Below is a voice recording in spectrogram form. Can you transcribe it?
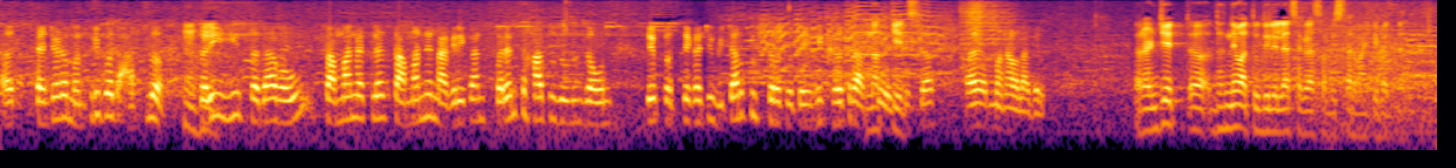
त्यांच्याकडे मंत्रीपद असलं. तरीही सदाभाऊ सामान्यातल्या सामान्य नागरिकांपर्यंत हात जोडून जाऊन ते प्रत्येकाची विचारपूस करत होते हे खरं तर म्हणावं लागेल रणजित धन्यवाद तू दिलेल्या सगळ्या सविस्तर माहितीबद्दल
